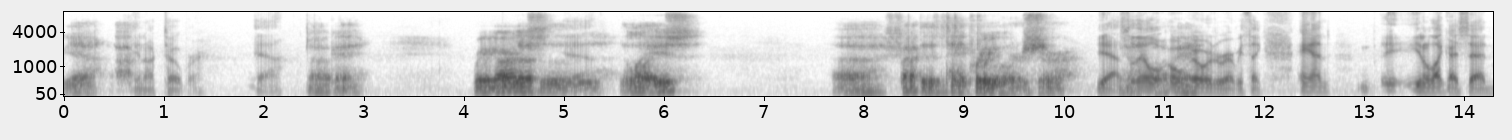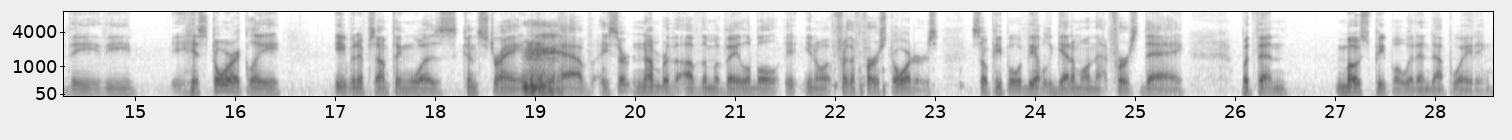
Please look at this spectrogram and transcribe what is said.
Yeah. In October. Yeah. Okay. Regardless of the delays, uh, expected to take pre-orders, sure. Yeah, so they'll okay. order everything, and you know, like I said, the the historically, even if something was constrained, they would have a certain number of them available, you know, for the first orders, so people would be able to get them on that first day, but then most people would end up waiting.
